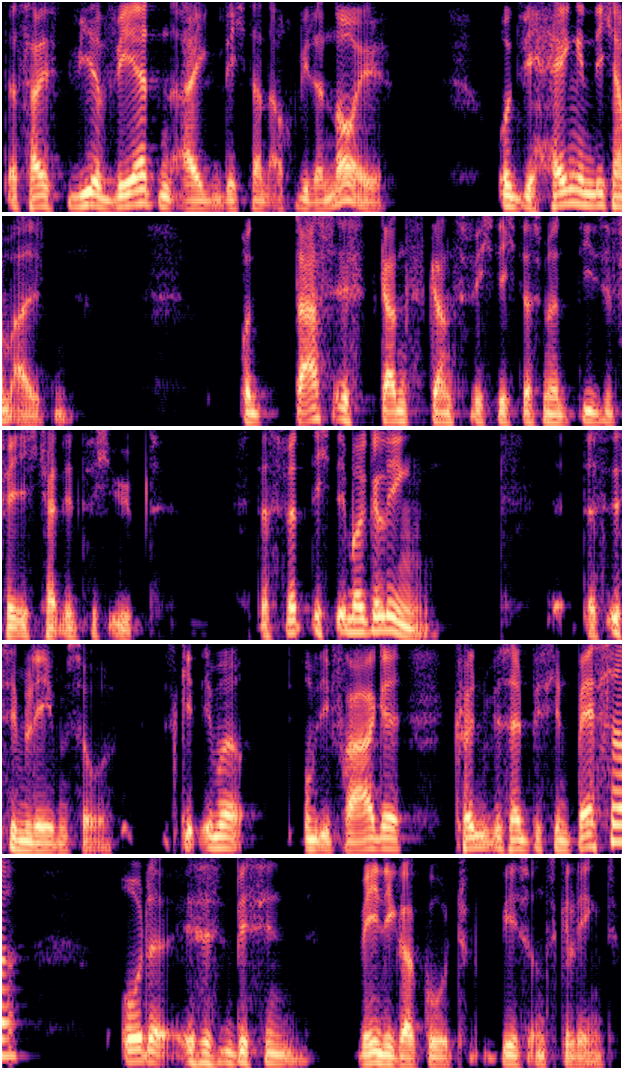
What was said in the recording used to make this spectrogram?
Das heißt, wir werden eigentlich dann auch wieder neu und wir hängen nicht am Alten. Und das ist ganz, ganz wichtig, dass man diese Fähigkeit in sich übt. Das wird nicht immer gelingen. Das ist im Leben so. Es geht immer um die Frage, können wir es ein bisschen besser oder ist es ein bisschen weniger gut, wie es uns gelingt?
